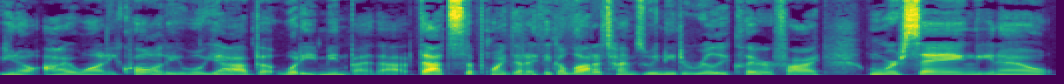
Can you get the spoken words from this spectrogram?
you know, I want equality. Well, yeah, but what do you mean by that? That's the point that I think a lot of times we need to really clarify when we're saying, you know,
